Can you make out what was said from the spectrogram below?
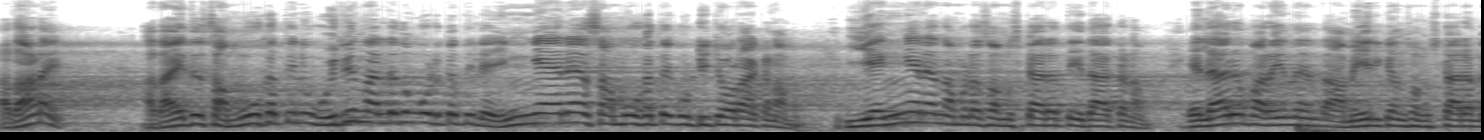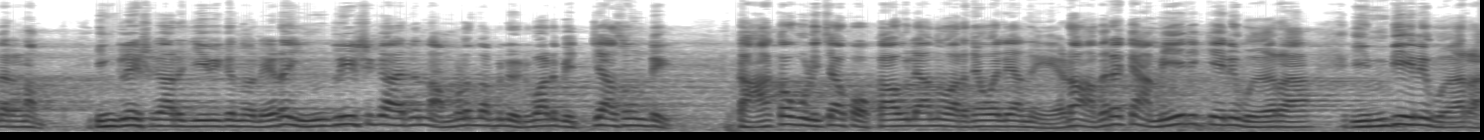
അതാണ്. അതായത് സമൂഹത്തിന് ഒരു നല്ലതും കൊടുക്കത്തില്ല. എങ്ങനെ സമൂഹത്തെ കുട്ടിച്ചോറാക്കണം? എങ്ങനെ നമ്മുടെ സംസ്കാരത്തെ ഇതാക്കണം? എല്ലാവരും പറയുന്നത് എന്താ? അമേരിക്കൻ സംസ്കാരം വരണം. ഇംഗ്ലീഷുകാർ ജീവിക്കുന്നവരെ ഇംഗ്ലീഷുകാരും നമ്മളും തമ്മിൽ ഒരുപാട് വ്യത്യാസമുണ്ട്. കാക്ക കുളിച്ചാൽ കൊക്കാവില്ല എന്ന് പറഞ്ഞ പോലെയാണ് ഏടോ അവരൊക്കെ അമേരിക്കയിൽ വേറെ ഇന്ത്യയിൽ വേറെ.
